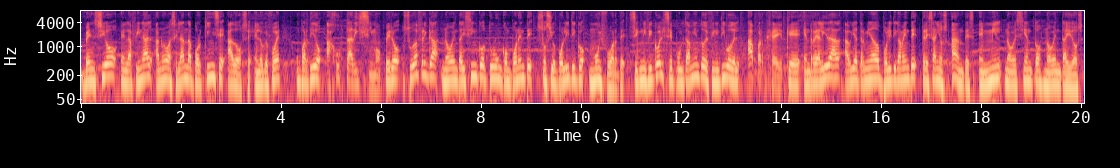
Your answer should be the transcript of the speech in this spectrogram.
Venció en la final a Nueva Zelanda por 15 a 12, en lo que fue un partido ajustadísimo. Pero Sudáfrica 95 tuvo un componente sociopolítico muy fuerte. Significó el sepultamiento definitivo del apartheid, que en realidad había terminado políticamente tres años antes, en 1992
